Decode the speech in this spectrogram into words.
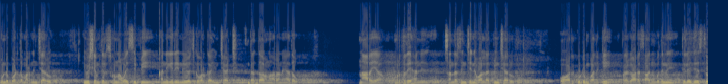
గుండెపోటుతో మరణించారు. ఈ విషయం తెలుసుకున్న వైసీపీ కనిగిరి నియోజకవర్గ ఇన్ఛార్జ్ దద్దాల నారాయణ యాదవ్ నారయ్య మృతదేహాన్ని సందర్శించి నివాళులర్పించారు. వారి కుటుంబానికి ప్రగాఢ సానుభూతిని తెలియజేస్తూ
